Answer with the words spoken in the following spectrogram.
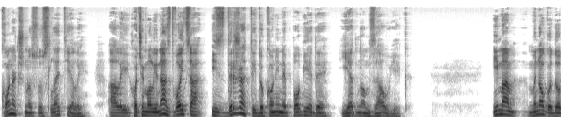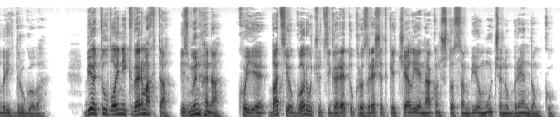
Konačno su sletjeli, ali hoćemo li nas dvojca izdržati dok oni ne pobjede jednom zauvijek? Imam mnogo dobrih drugova. Bio je tu vojnik Wehrmachta iz Münhena koji je bacio goruću cigaretu kroz rešetke ćelije nakon što sam bio mučen u Brendonku.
